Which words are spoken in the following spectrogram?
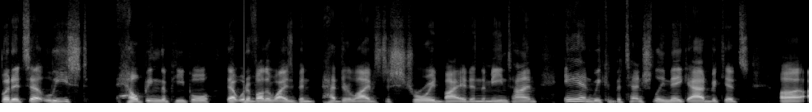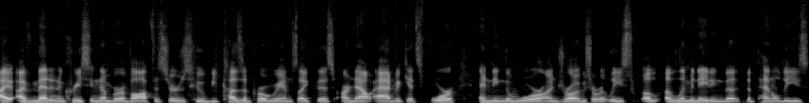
but it's at least helping the people that would have otherwise been had their lives destroyed by it in the meantime and we could potentially make advocates uh, I, have met an increasing number of officers who, because of programs like this, are now advocates for ending the war on drugs, or at least uh, eliminating the the penalties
